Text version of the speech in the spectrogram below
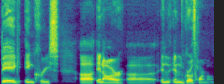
big increase uh, in our uh, in in growth hormone.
